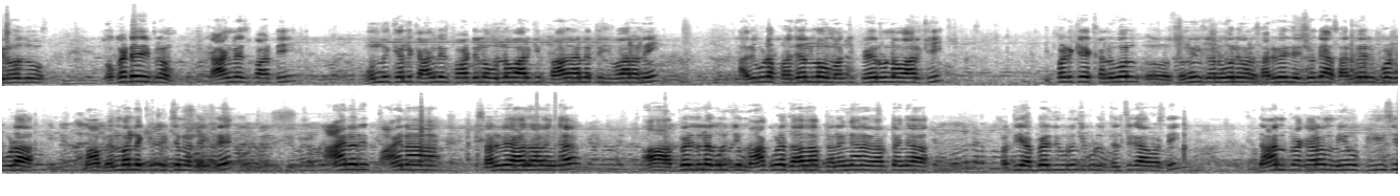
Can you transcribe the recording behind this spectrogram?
ఈరోజు ఒకటే చెప్పినాం. కాంగ్రెస్ పార్టీ ముందుకెళ్ళి కాంగ్రెస్ పార్టీలో ఉన్నవారికి ప్రాధాన్యత ఇవ్వాలని అది కూడా ప్రజల్లో మంచి పేరున్న వారికి. ఇప్పటికే కనుగోలు సునీల్ కనుగోలు ఏమైనా సర్వే చేసి ఉంటే ఆ సర్వే రిపోర్ట్ కూడా మా మెంబర్లకు ఇప్పించినట్టయితే ఆయన ఆయన సర్వే ఆధారంగా ఆ అభ్యర్థుల గురించి మాకు కూడా దాదాపు తెలంగాణ వ్యాప్తంగా ప్రతి అభ్యర్థి గురించి కూడా తెలుసు కాబట్టి దాని ప్రకారం మేము పీసీ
